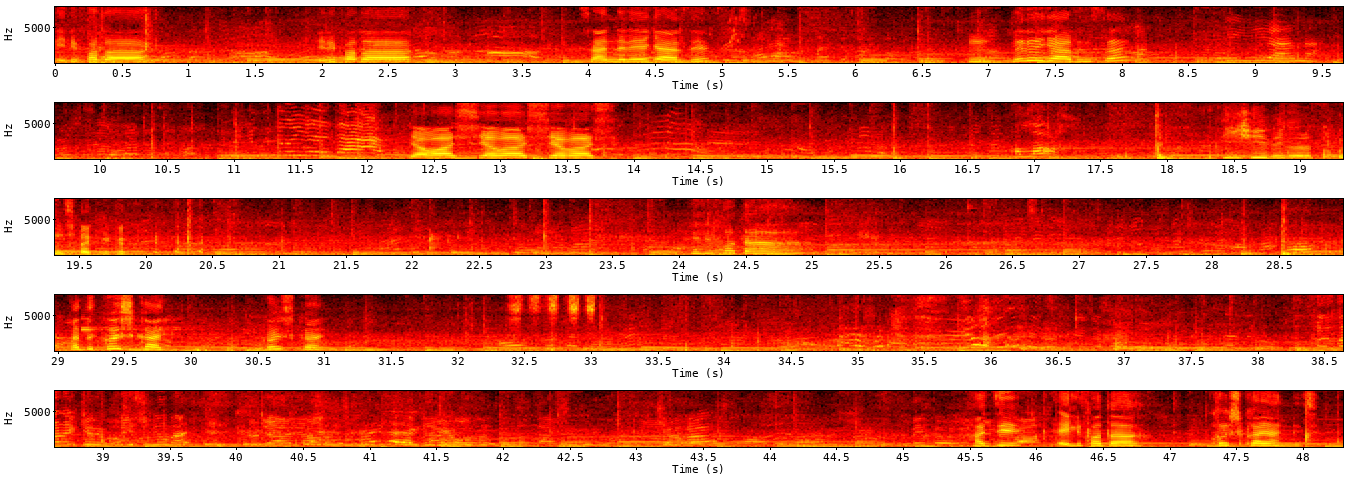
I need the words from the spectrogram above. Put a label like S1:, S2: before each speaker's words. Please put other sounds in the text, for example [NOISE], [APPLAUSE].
S1: Elif Ada. Elif Ada. Sen nereye geldin? Hı, nereye geldin sen? Yavaş yavaş yavaş.
S2: Allah. [LAUGHS]
S1: İyi de göre salıncak. [LAUGHS] Elif Ada. Hadi koş kay. Koş kay. Çıt çıt çıt.
S2: Kızlara köprü çıkamaz.
S1: Hadi Elif Ada. Koş kay anneciğim.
